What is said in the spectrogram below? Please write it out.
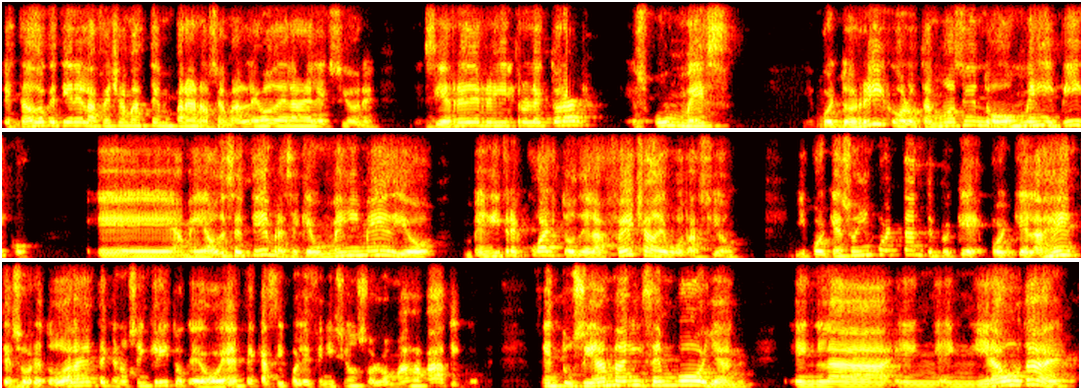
el estado que tiene la fecha más temprana, o sea, más lejos de las elecciones, de cierre de registro electoral, es un mes Puerto Rico lo estamos haciendo un mes y pico, eh, a mediados de septiembre, así que un mes y medio, mes y tres cuartos de la fecha de votación. ¿Y por qué eso es importante? Porque, porque la gente, sobre todo la gente que no se ha inscrito, que obviamente casi por definición son los más apáticos, se entusiasman y se embollan en, la, en, ir a votar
